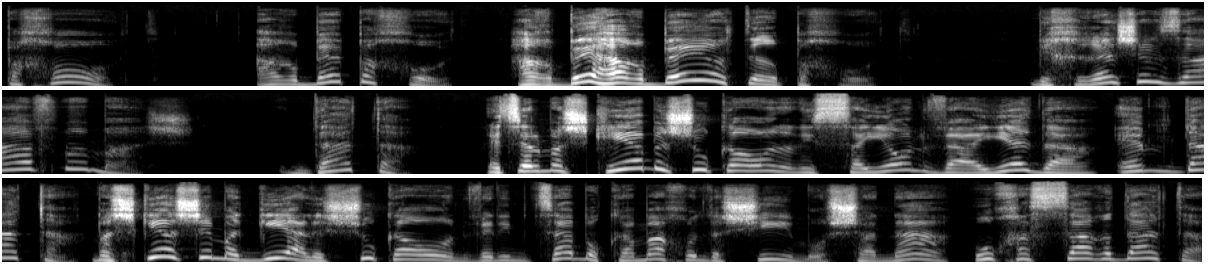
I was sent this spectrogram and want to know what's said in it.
פחות. הרבה פחות. הרבה הרבה יותר פחות. מכרה של זהב ממש. דאטה. אצל משקיע בשוק ההון, הניסיון והידע הם דאטה. משקיע שמגיע לשוק ההון ונמצא בו כמה חודשים או שנה, הוא חסר דאטה.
